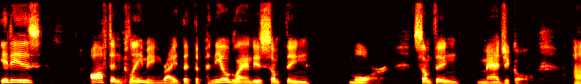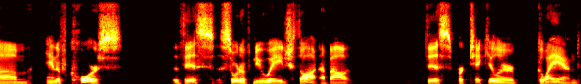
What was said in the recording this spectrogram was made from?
it is often claiming, right, that the pineal gland is something more, something magical. Um, and of course, this sort of new age thought about this particular gland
